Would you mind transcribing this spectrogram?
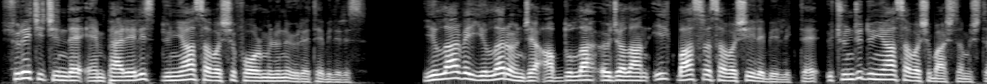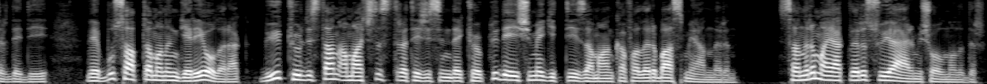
süreç içinde emperyalist dünya savaşı formülünü üretebiliriz. Yıllar ve yıllar önce Abdullah Öcalan ilk Basra Savaşı ile birlikte 3. Dünya Savaşı başlamıştır dediği ve bu saptamanın gereği olarak Büyük Kürdistan amaçlı stratejisinde köklü değişime gittiği zaman kafaları basmayanların, sanırım ayakları suya ermiş olmalıdır.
